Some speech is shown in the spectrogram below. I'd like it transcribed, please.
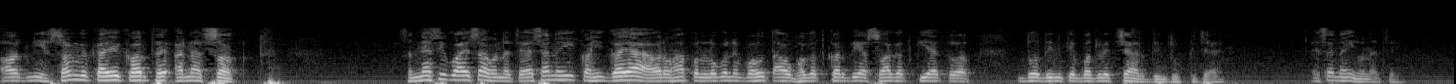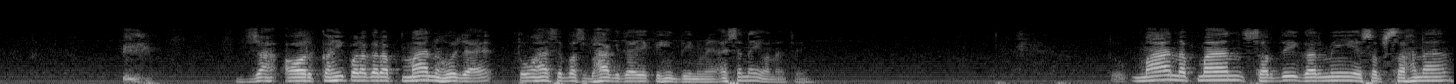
और निसंग का एक अर्थ है अनासक्त। सन्यासी को ऐसा होना चाहिए, ऐसा नहीं कहीं गया और वहाँ पर लोगों ने बहुत आओ भगत कर दिया, स्वागत किया तो अब दो दिन के बदले चार दिन रुक जाए। ऐसा नहीं होना चाहिए। और कहीं पर अगर अपमान हो जाए तो वहाँ से बस भाग जाए एक ही दिन में। ऐसा नहीं होना चाहिए। तो मान, अपमान, सर्दी, गर्मी, ये सब सहना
